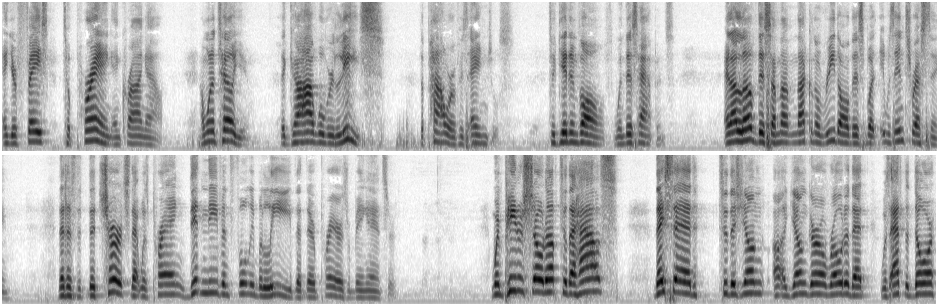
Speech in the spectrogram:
and your face to praying and crying out. I want to tell you that God will release the power of his angels to get involved when this happens. And I love this. I'm not, not going to read all this, but it was interesting that as the, the church that was praying didn't even fully believe that their prayers were being answered. When Peter showed up to the house, they said to this young, uh, young girl, Rhoda, that was at the door,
